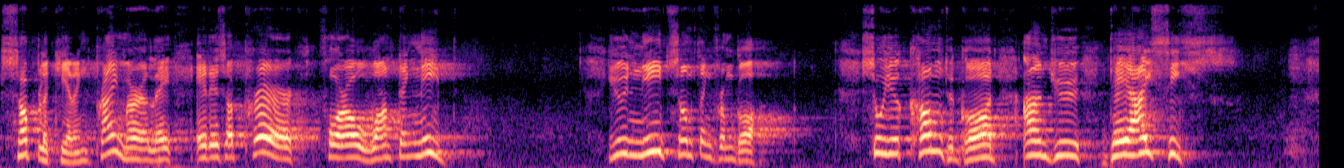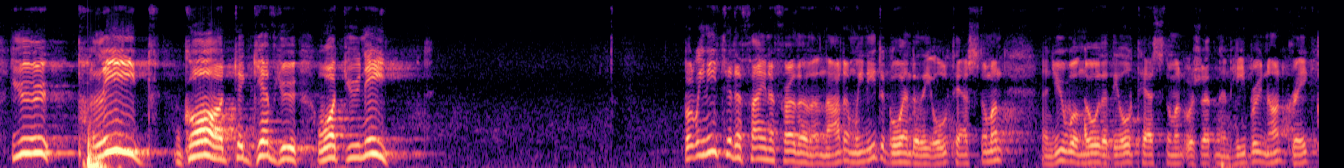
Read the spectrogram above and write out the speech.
supplicating. Primarily, it is a prayer for a wanting need. You need something from God. So you come to God and you deesis. You plead God to give you what you need. But we need to define it further than that, and we need to go into the Old Testament. And you will know that the Old Testament was written in Hebrew, not Greek.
